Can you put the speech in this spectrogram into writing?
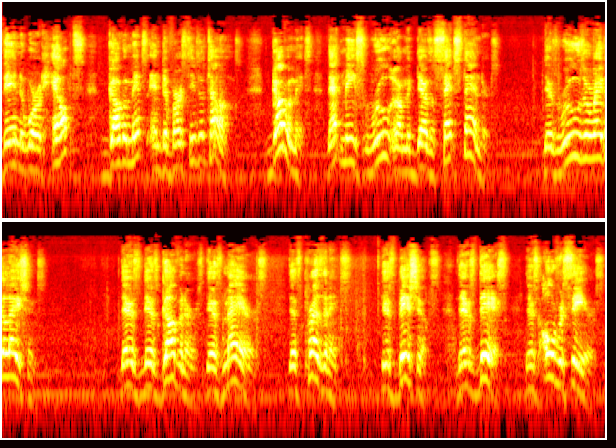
then the word helps, governments, and diversities of tongues. Governments, that means rule. I mean, there's a set standards. There's rules and regulations. There's there's governors, there's mayors, there's presidents, there's bishops, there's this, there's overseers,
